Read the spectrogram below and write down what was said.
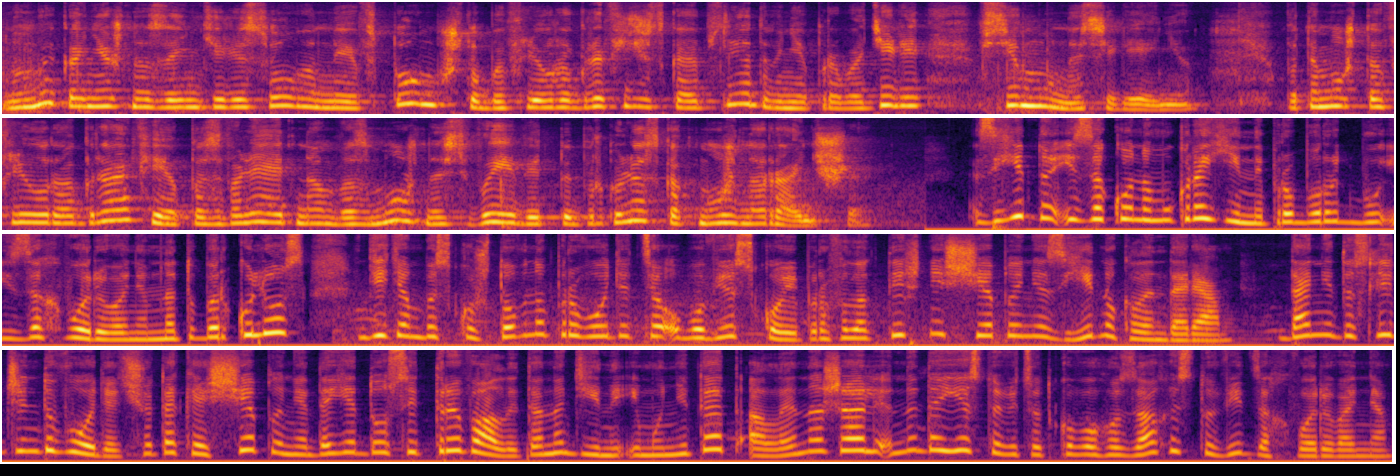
Но мы, конечно, заинтересованы в том, чтобы флюорографическое обследование проводили всему населению, потому что флюорография позволяет нам возможность выявить туберкулез как можно раньше. Згідно із законом України про боротьбу із захворюванням на туберкульоз, дітям безкоштовно проводяться обов'язкові профілактичні щеплення згідно календаря. Дані досліджень доводять, що таке щеплення дає досить тривалий та надійний імунітет, але, на жаль, не дає 100% захисту від захворювання.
